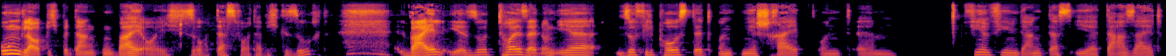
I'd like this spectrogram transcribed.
unglaublich bedanken bei euch. So, das Wort habe ich gesucht, weil ihr so toll seid und ihr so viel postet und mir schreibt und ähm, vielen, vielen Dank, dass ihr da seid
